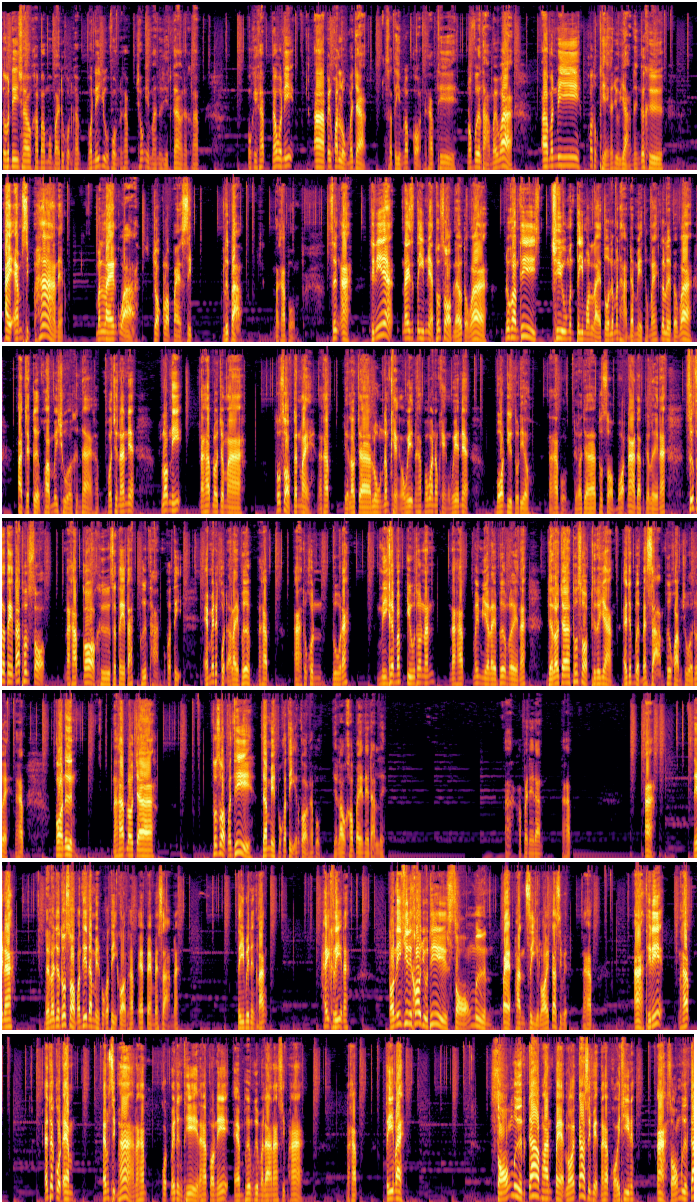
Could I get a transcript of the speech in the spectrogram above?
สวัสดีชาวคาบาโมบายทุกคนครับ วันนี้อยู่กับผมนะครับ ช่องเอ็มอาร์หนึ่งเก้านะครับ โอเคครับแล้ววันนี้อ่าเป็นควันหลงมาจากสตรีมรอบก่อนนะครับ ที่น้องเฟิร์นถามไว้ว่าอ่ามันมีข้อถกเถียงกันอยู่อย่างหนึ่งก็คือ i m 15 เนี่ย มันแรงกว่าจอกรอบ 80 หรือเปล่านะครับผม ซึ่งอะ ทีนี้เนี่ย ในสตรีมเนี่ย ทดสอบแล้วแต่ว่าด้วยความที่ชิลมันตีมอนหลายตัวแล้วมันหาดาเมจถูกไหมก็เลยแบบว่า อาจจะเกิดความไม่ชัวร์ขึ้นได้ครับ เพราะฉะนั้นเนี่ยรอบนี้นะครับเราจะมาทดสอบกันใหม่นะครับ เดี๋ยวเราจะลงน้ำแข็งเอาเวทนะครับ เพราะว่าน้ำแข็งเวทเนี่ยบอสยืนตัวเดียวนะครับผมเดี๋ยวเราจะทดสอบบอสหน้าดันกันเลยนะ ซึ่งสเตตัสทดสอบนะครับก็คือสเตตัสพื้นฐานปกติแอมไม่ได้กดอะไรเพิ่มนะครับอ่าทุกคนดูนะ มีแค่บัฟกิลเท่านั้นนะครับไม่มีอะไรเพิ่มเลยนะ เดี๋ยวเราจะทดสอบทีละอย่างไอจะเปิดแบทสามเพื่อความชัวร์ด้วยนะครับ ก่อนอื่น นะครับ เราจะทดสอบกันที่ดาเมจปกติกันก่อนครับผม เดี๋ยวเราเข้าไปในดันเลย อะ เข้าไปในดันนะครับ อะ นี่นะ เดี๋ยวเราจะทดสอบกันที่ดาเมจปกติก่อนครับ แอดแปมแบทสามนะ ตีไปหนึ่งครั้ง ให้คลีนะ ตอนนี้คิดข้ออยู่ที่ 28,491 นะครับ อะ ทีนี้นะครับ แอดจะกดแอมแอม15นะครับ กดไป1ทีนะครับ ตอนนี้แอมเพิ่มขึ้นมาแล้วนะ15นะครับ ตีไป29,891นะครับ ขออีกทีหนึงอะ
